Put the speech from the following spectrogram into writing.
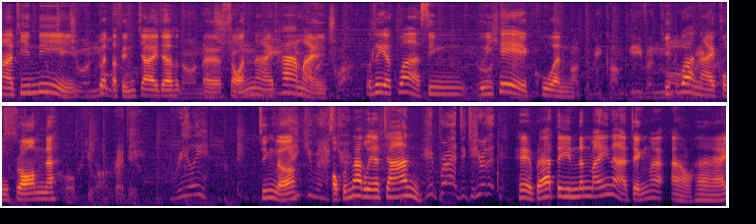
มาที่นี่เพื่อตัดสินใจจะเอ่อสอนนายท่าใหม่ เรียกว่าซิงลุยเฮ่ควร คิดว่านายคงพร้อมนะ Really? จริงเหรอ Thank you, Master. ขอบคุณมากเลยอาจารย์ Hey, Brad, did you hear that? เฮ้แบรดได้ยินนั้นไหมน่ะ เจ๋งมาก อ้าวหาย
